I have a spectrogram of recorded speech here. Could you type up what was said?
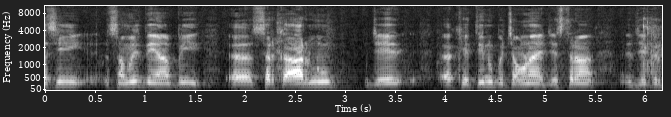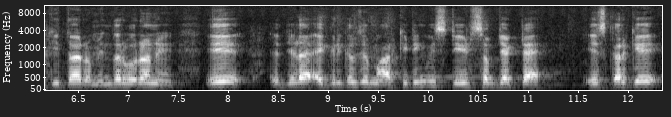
ਅਸੀਂ ਸਮਝਦੇ ਹਾਂ ਵੀ ਸਰਕਾਰ ਨੂੰ ਜੇ ਖੇਤੀ ਨੂੰ ਬਚਾਉਣਾ ਹੈ, ਜਿਸ ਤਰ੍ਹਾਂ ਜ਼ਿਕਰ ਕੀਤਾ ਰਮਿੰਦਰ ਹੋਰਾਂ ਨੇ, ਇਹ ਜਿਹੜਾ ਐਗਰੀਕਲਚਰ ਮਾਰਕੀਟਿੰਗ ਵੀ ਸਟੇਟ ਸਬਜੈਕਟ ਹੈ, ਇਸ ਕਰਕੇ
